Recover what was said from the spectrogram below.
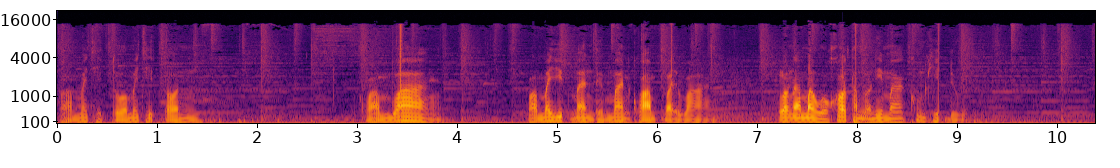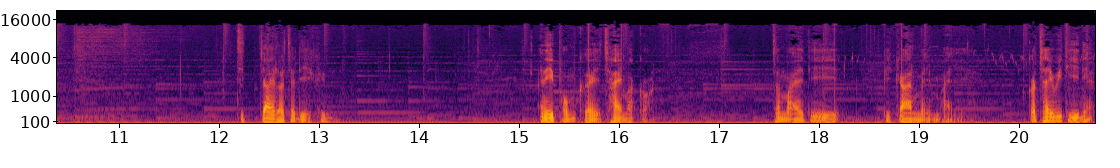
ความไม่ถิดตัวไม่ถิดตน ความว่าง ความไม่ยึดมั่นถือมั่นความปล่อยวางลองนำมาหัวข้อทำเหล่านี้มาคุ้มคิดดู จิตใจเราจะดีขึ้น อันนี้ผมเคยใช้มาก่อน สมัยที่พิการใหม่ ๆ ก็ใช้วิธีเนี้ย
